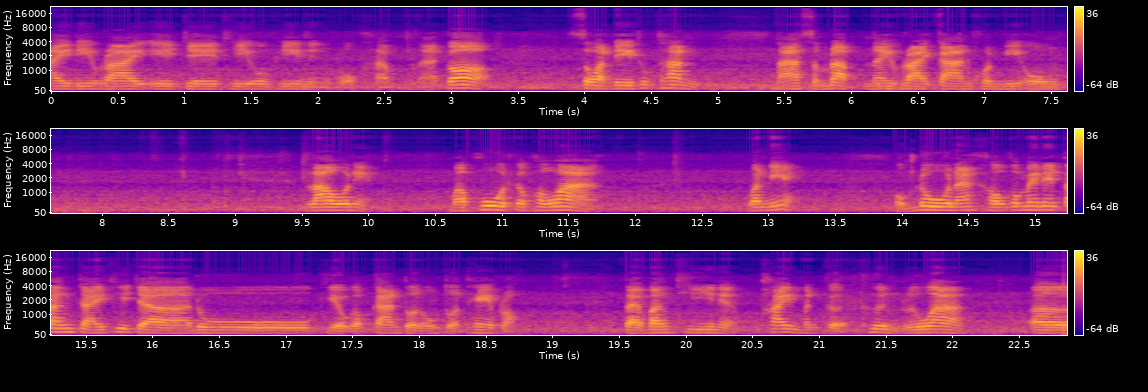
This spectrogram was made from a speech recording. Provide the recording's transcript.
0849266658 ID r i AJTOP 16 ครับนะก็ สวัสดีทุกท่านนะสำหรับในรายการคนมีองค์ เราเนี่ยมาพูดก็เพราะว่า วันนี้ผมดูนะเขาก็ไม่ได้ตั้งใจที่จะดูเกี่ยวกับการตรวจองค์ตรวจเทพหรอก แต่บางทีเนี่ยไพ่มันเกิดขึ้นหรือว่าเอ่อ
